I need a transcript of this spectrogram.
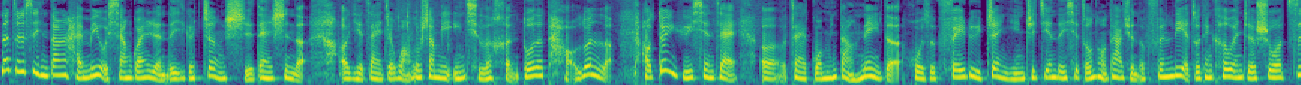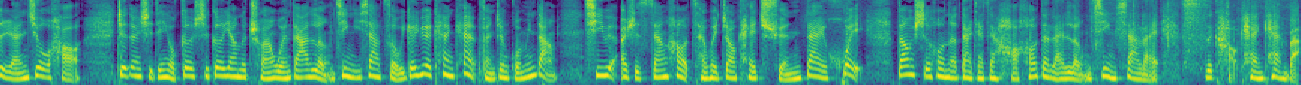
那这个事情当然还没有相关人的一个证实，但是呢，呃，也在这网络上面引起了很多的讨论了。好，对于现在呃在国民党内的或者是非绿政。阵营之间的一些总统大选的分裂。昨天柯文哲说自然就好，这段时间有各式各样的传闻，大家冷静一下，走一个月看看。反正国民党七月二十三号才会召开全代会，到时候呢，大家再好好的来冷静下来思考看看吧。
